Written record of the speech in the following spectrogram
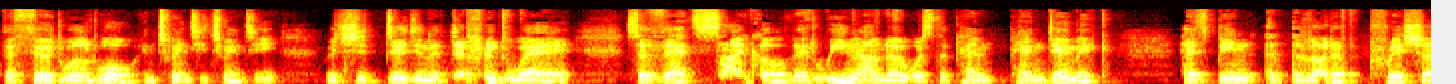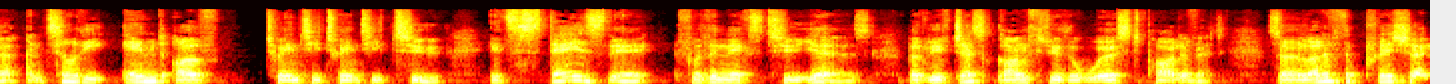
the Third World War in 2020, which it did in a different way. So that cycle that we now know was the pan- pandemic has been a, a lot of pressure until the end of 2022. It stays there for the next two years, but we've just gone through the worst part of it. So a lot of the pressure and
